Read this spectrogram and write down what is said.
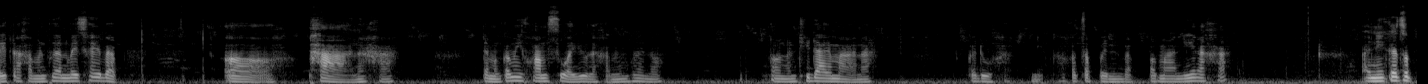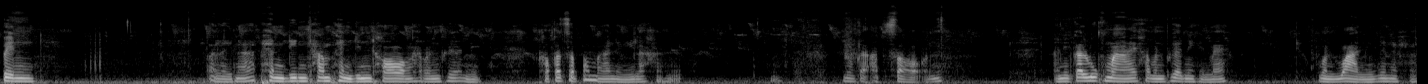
ล็ดนะคะเพื่อนๆไม่ใช่แบบ เอ่อผ่านะคะ แต่มันก็มีความสวยอยู่แหละค่ะเพื่อนๆเนาะตอนนั้นที่ได้มานะ ก็ดูค่ะนี่เขาก็จะเป็นแบบประมาณนี้นะคะ อันนี้ก็จะเป็นอะไรนะ แผ่นดินทำแผ่นดินทองค่ะเพื่อนๆนี่เขาก็จะประมาณอย่างนี้ละค่ะนี่นี่ก็อักษรอันนี้ก็ลูกไม้ค่ะเพื่อนๆนี่เห็นไหมหวานหวานๆอย่างนี้นะคะ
